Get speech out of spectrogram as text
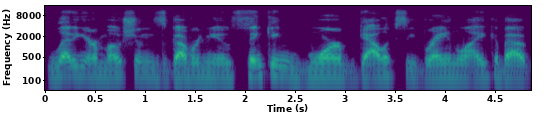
letting your emotions govern you, thinking more galaxy brain like about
